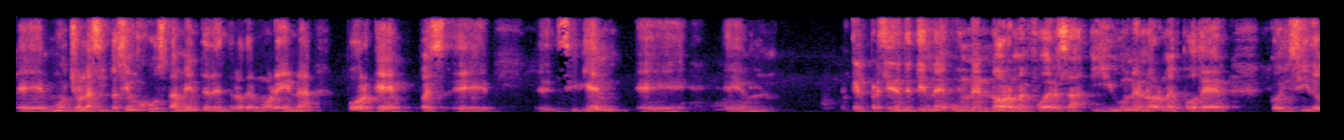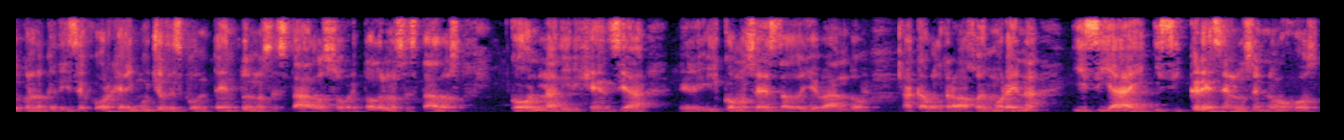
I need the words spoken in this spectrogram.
eh, mucho la situación justamente dentro de Morena, porque pues eh, eh, si bien em, el presidente tiene una enorme fuerza y un enorme poder, coincido con lo que dice Jorge, hay mucho descontento en los estados, sobre todo en los estados, con la dirigencia eh, y cómo se ha estado llevando a cabo el trabajo de Morena. Y si hay, y si crecen los enojos,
